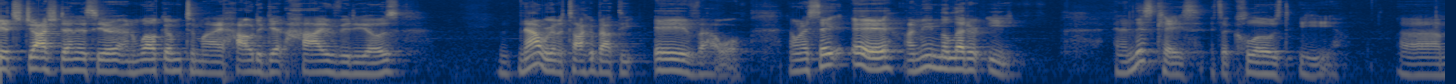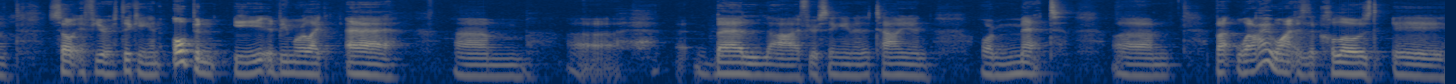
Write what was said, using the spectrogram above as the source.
it's Josh Dennis here, and welcome to my How to Get High videos. Now we're going to talk about the A vowel. Now, when I say A, I mean the letter E. And in this case, it's a closed E. Um, so if you're thinking an open E, it'd be more like eh, um, uh, bella if you're singing in Italian, or met. Um, but what I want is the closed A.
